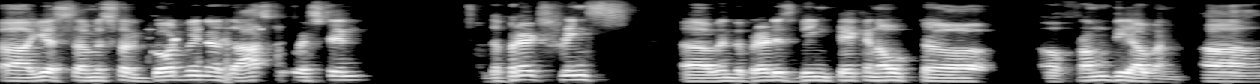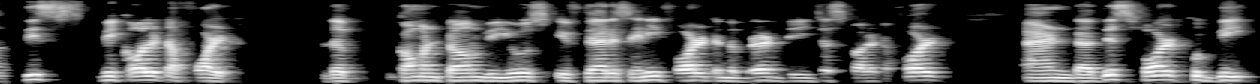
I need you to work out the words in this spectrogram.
uh, yes, uh, Mr. Godwin has asked a question. The bread shrinks uh, when the bread is being taken out uh, uh, from the oven. This we call it a fault. The common term we use if there is any fault in the bread, we just call it a fault. And this fault could be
